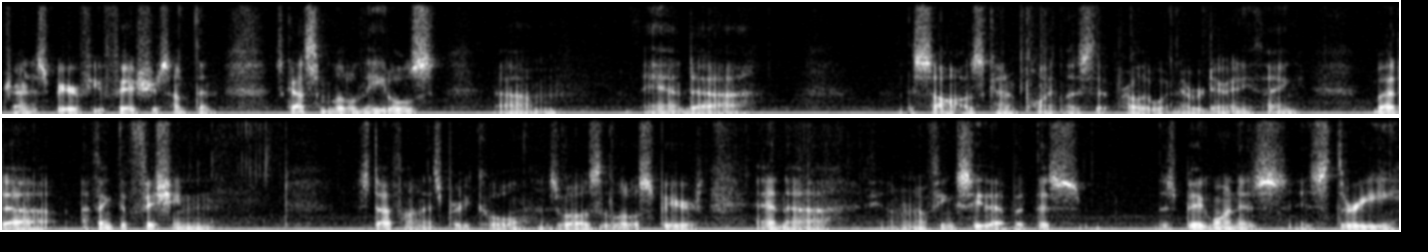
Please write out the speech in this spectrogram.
trying to spear a few fish or something. It's got some little needles um, and uh, the saw is kind of pointless. That probably would never do anything. But uh, I think the fishing stuff on it's pretty cool, as well as the little spears. And uh, I don't know if you can see that, but this this big one is is three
